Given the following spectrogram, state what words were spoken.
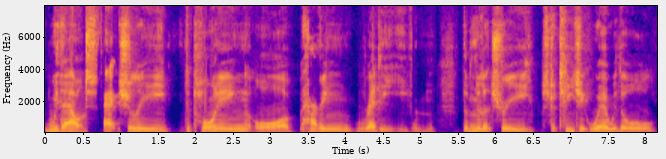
without actually deploying or having ready even the military strategic wherewithal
